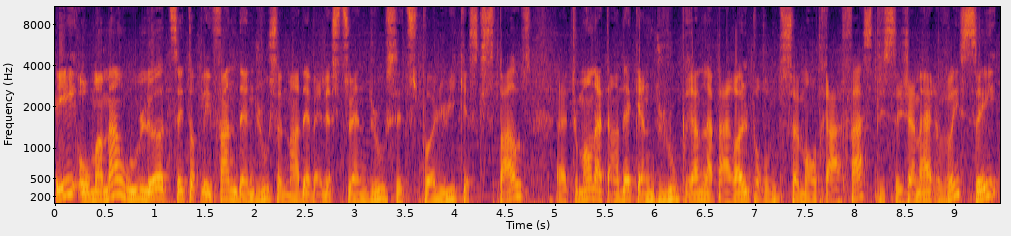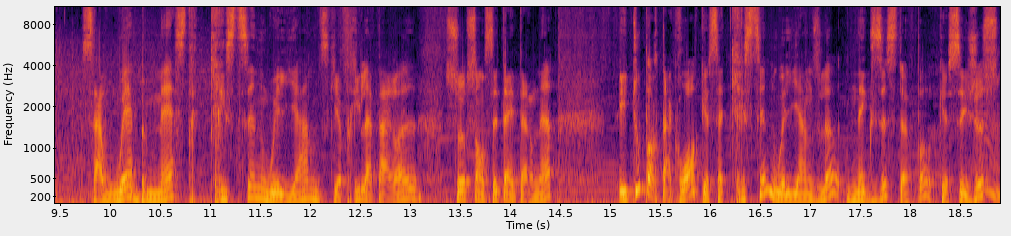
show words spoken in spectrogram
Et au moment où là, tu sais, tous les fans d'Andrew se demandaient, ben là, c'est-tu Andrew, c'est-tu pas lui, qu'est-ce qui se passe? Euh, tout le monde attendait qu'Andrew prenne la parole pour se montrer à la face, puis c'est jamais arrivé. C'est sa webmestre Christine Williams qui a pris la parole sur son site internet. Et tout porte à croire que cette Christine Williams-là n'existe pas, que c'est juste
